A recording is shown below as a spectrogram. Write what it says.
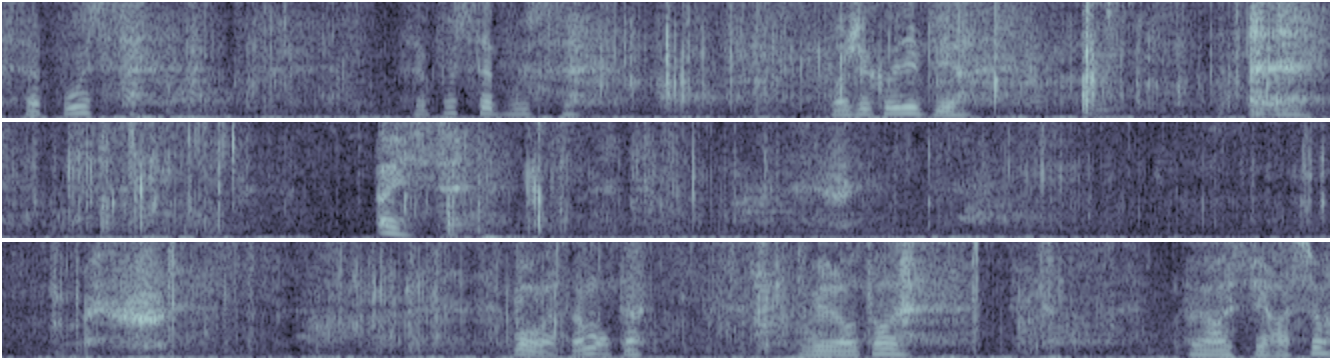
Ça pousse, ça pousse, ça pousse. Moi j'ai connu pire. Oui. Bon bah ça monte hein. Vous pouvez l'entendre? La respiration.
